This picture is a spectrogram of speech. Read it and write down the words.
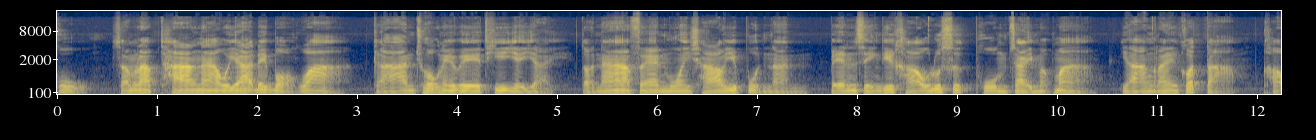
คู่สำหรับทางนาโอยะได้บอกว่า การโชกในเวทีใหญ่ ๆ ต่อหน้าแฟนมวยชาวญี่ปุ่นนั้น เป็นสิ่งที่เขารู้สึกภูมิใจมากๆ อย่างไรก็ตาม เขา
